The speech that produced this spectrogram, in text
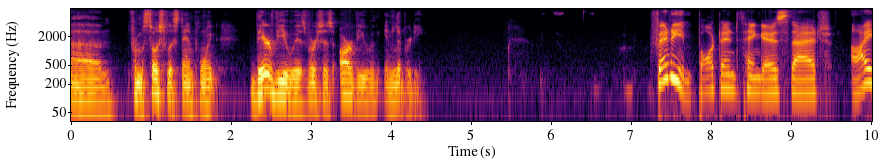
um, from a socialist standpoint, their view is versus our view in liberty? Very important thing is that I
